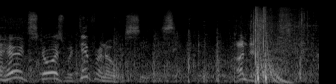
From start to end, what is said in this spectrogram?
I heard stores were different overseas. Understood.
